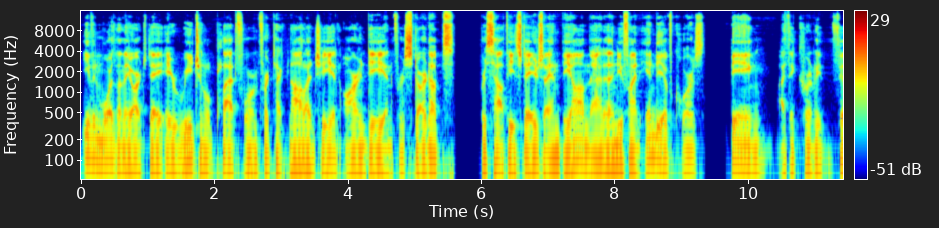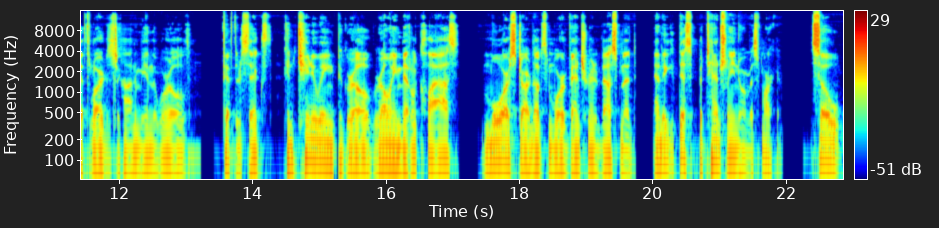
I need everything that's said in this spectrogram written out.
even more than they are today a regional platform for technology and R&D and for startups for Southeast Asia and beyond that. And then you find India, of course, being, I think, currently the fifth largest economy in the world, fifth or sixth, continuing to grow, growing middle class, more startups, more venture investment, and a, this potentially enormous market. So,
